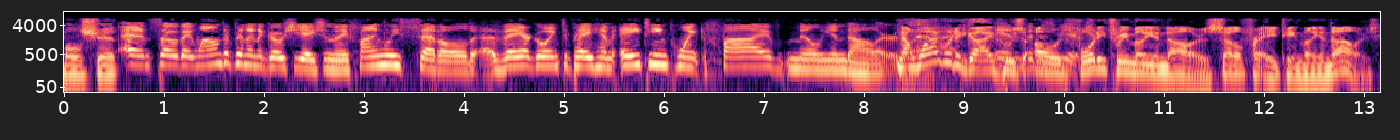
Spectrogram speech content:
bullshit. And so they wound up in a negotiation, and they finally settled. They are going to pay him 18.5 million. dollars. Now, why would a guy who's owed dispute. $43 million settle for 18 million? dollars?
